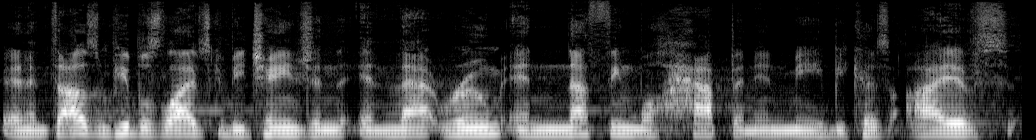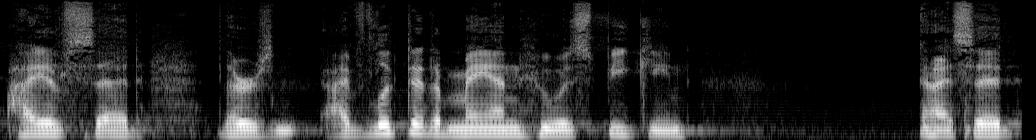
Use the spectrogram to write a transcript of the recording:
and a thousand people's lives could be changed in, in that room, and nothing will happen in me because I have, I have said, there's, I've looked at a man who was speaking, and I said,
